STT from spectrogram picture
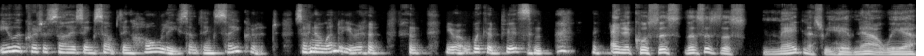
you are criticizing something holy, something sacred. So no wonder you're a, you're a wicked person. And of course, this this is this madness we have now, where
